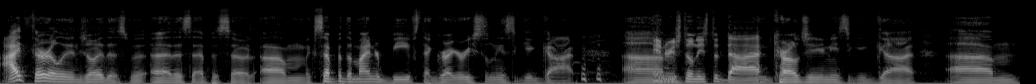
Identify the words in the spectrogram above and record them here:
I thoroughly enjoyed this uh, this episode um except for the minor beefs that Gregory still needs to get got um, still needs to die. Carl Jr. needs to get got um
